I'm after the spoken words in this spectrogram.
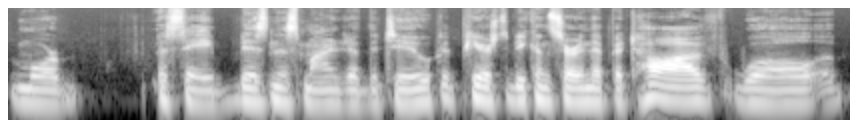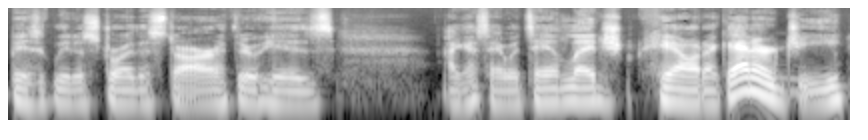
more say, business minded of the two, appears to be concerned that Bitove will basically destroy the star through his I guess I would say alleged chaotic energy,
